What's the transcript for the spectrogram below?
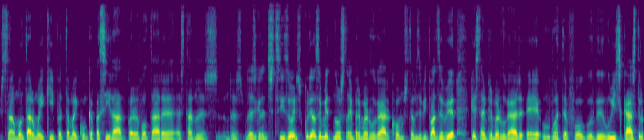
está a montar uma equipa também com capacidade para voltar a, a estar nas, nas, nas, grandes decisões. Curiosamente, não está em primeiro lugar, como estamos habituados a ver. Quem está em primeiro lugar é o Botafogo de Luís Castro.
